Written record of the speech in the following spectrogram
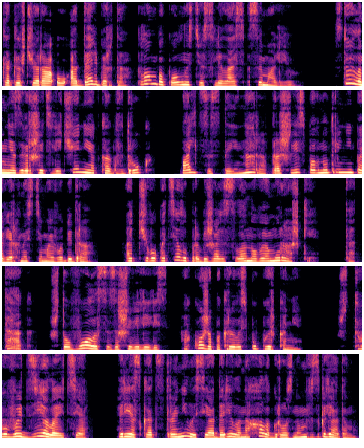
Как и вчера у Адальберта, пломба полностью слилась с эмалью. Стоило мне завершить лечение, как вдруг пальцы Стейнара прошлись по внутренней поверхности моего бедра, отчего по телу пробежали слоновые мурашки. Да так, что волосы зашевелились, а кожа покрылась пупырками. «Что вы делаете?» Резко отстранилась и одарила нахала грозным взглядом.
